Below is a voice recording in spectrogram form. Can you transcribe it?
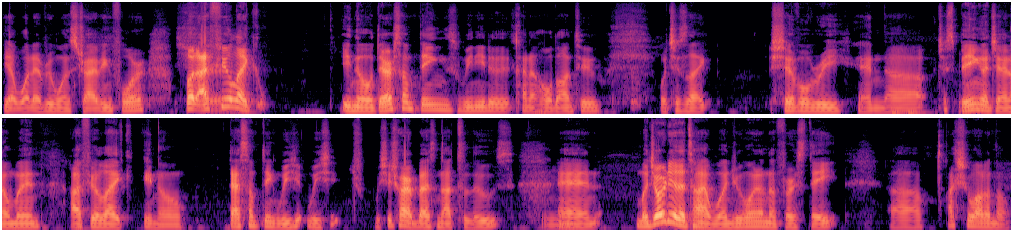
yeah, what everyone's striving for. But I feel like, you know, there are some things we need to kind of hold on to, which is like chivalry and uh, just being a gentleman. I feel like you know that's something we we should we should try our best not to lose. Mm. And majority of the time, when you're going on the first date, uh, actually, I don't know.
